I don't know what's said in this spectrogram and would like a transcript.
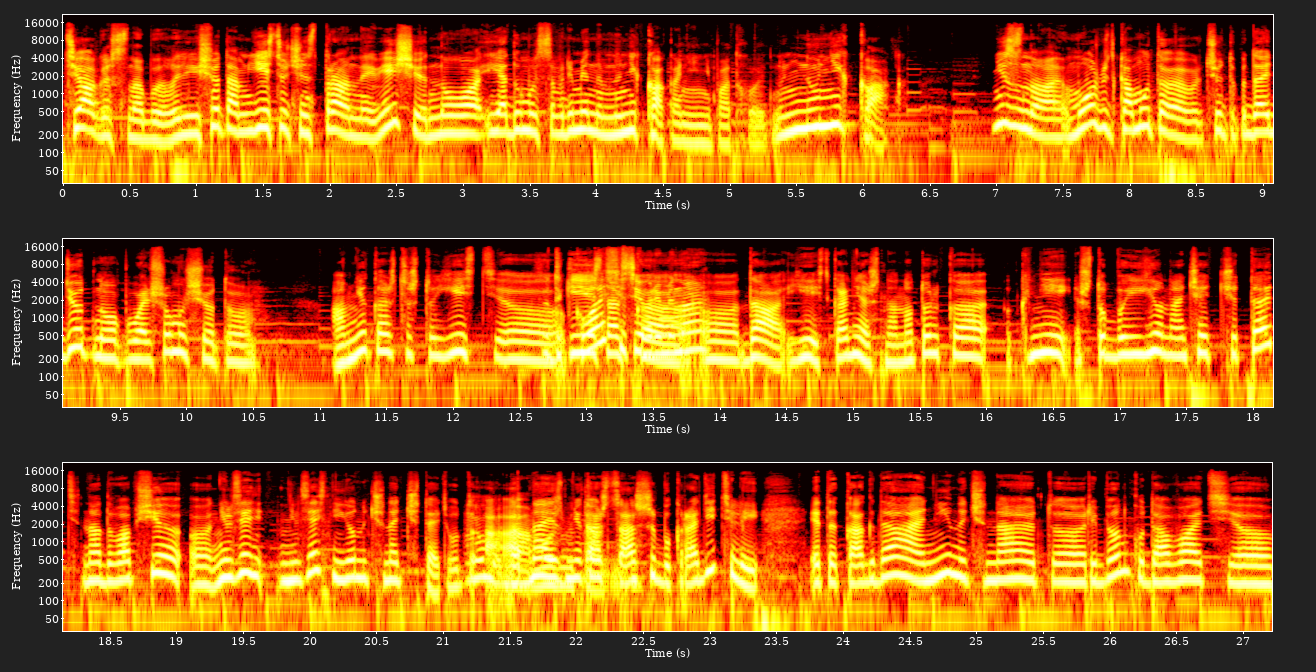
тягостно было. Или еще там есть очень странные вещи, но я думаю, современным, ну, никак они не подходят. Ну, ну никак. Не знаю. Может быть, кому-то что-то подойдет, но по большому счету. А мне кажется, что есть э, Всё-таки есть на все классика, времена? э, да, есть, конечно, но только к ней, чтобы ее начать читать, надо вообще э, нельзя нельзя с нее начинать читать. Вот Ну, а- да, одна из, быть, мне так, кажется, да. ошибок родителей это когда они начинают ребенку давать э,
